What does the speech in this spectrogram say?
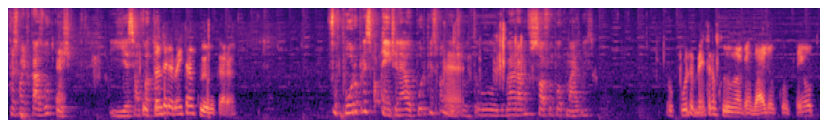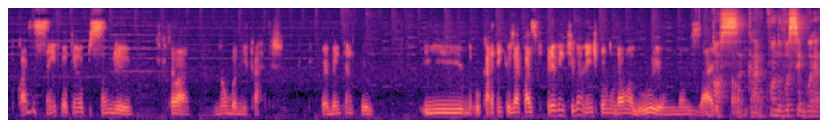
Principalmente por causa do Orkut. E esse é um O fator... Thunder é bem tranquilo, cara. O puro principalmente, né? O puro principalmente. É. O, o de Guardragon sofre um pouco mais, mas... O puro é bem tranquilo, na verdade. Eu tenho quase sempre eu tenho a opção de, sei lá, não banir cartas. É bem tranquilo. E o cara tem que usar quase que preventivamente pra não dar uma lure ou não dar um desire. Nossa, cara, quando você, gua-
